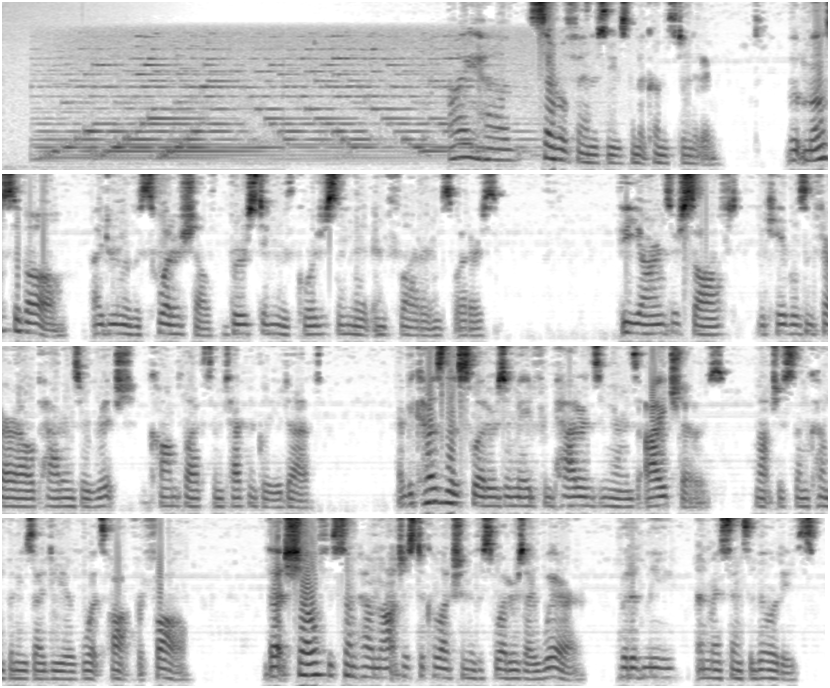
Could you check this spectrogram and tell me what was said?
I have several fantasies when it comes to knitting, but most of all, I dream of a sweater shelf bursting with gorgeously knit and flattering sweaters. The yarns are soft, the cables and Fair Isle patterns are rich, complex, and technically adept. And because those sweaters are made from patterns and yarns I chose, not just some company's idea of what's hot for fall, that shelf is somehow not just a collection of the sweaters I wear, but of me and my sensibilities,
